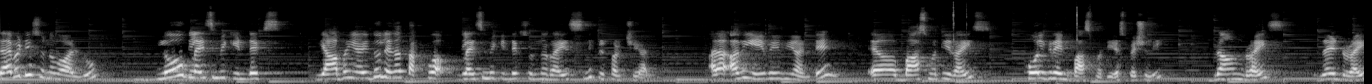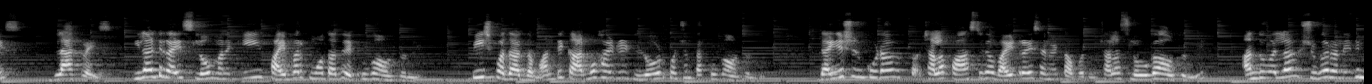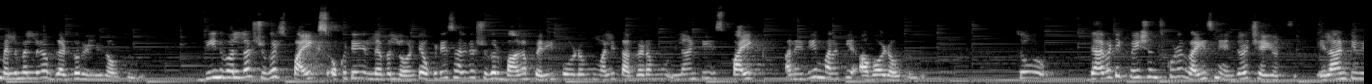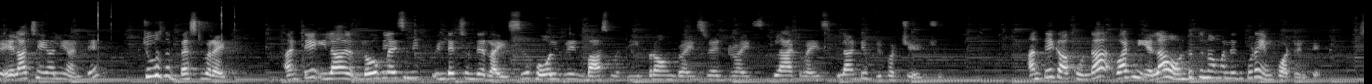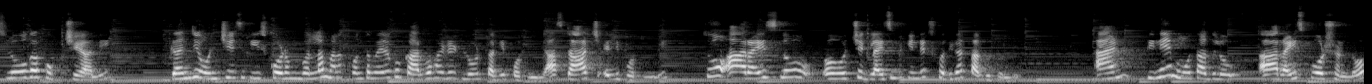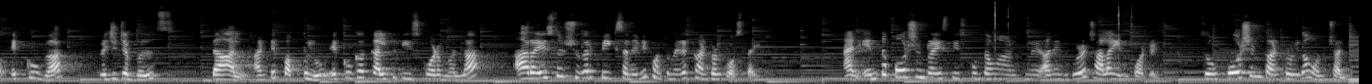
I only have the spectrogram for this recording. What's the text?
Diabetes ఉన్న వాళ్ళు లో గ్లైసిమిక్ ఇండెక్స్ యాభై ఐదు లేదా తక్కువ గ్లైసిమిక్ ఇండెక్స్ ఉన్న రైస్ని ప్రిఫర్ చేయాలి. అలా అవి ఏవేవి అంటే basmati rice whole grain basmati especially brown rice red rice black rice ఇలాంటి రైస్లో మనకి ఫైబర్ మోతాదు ఎక్కువగా ఉంటుంది. పీచ్ పదార్థం అంటే కార్బోహైడ్రేట్ లోడ్ కొంచెం తక్కువగా ఉంటుంది. డైజెషన్ కూడా చాలా ఫాస్ట్గా వైట్ రైస్ అనేది అవ్వదు చాలా స్లోగా అవుతుంది. అందువల్ల షుగర్ అనేది మెల్లమెల్లగా బ్లడ్లో రిలీజ్ అవుతుంది. దీనివల్ల షుగర్ స్పైక్స్ ఒకటే లెవెల్లో అంటే ఒకటేసారిగా షుగర్ బాగా పెరిగిపోవడం మళ్ళీ తగ్గడము ఇలాంటి స్పైక్ అనేది మనకి అవాయిడ్ అవుతుంది. సో డయాబెటిక్ పేషెంట్స్ కూడా రైస్ని ఎంజాయ్ చేయొచ్చు. ఎలాంటివి ఎలా చేయాలి అంటే చూస్ ద బెస్ట్ వెరైటీ అంటే ఇలా లో గ్లైసిమిక్ ఇండెక్స్ ఉండే rice whole grain basmati brown rice red rice black rice ఇలాంటివి ప్రిఫర్ చేయొచ్చు. అంతేకాకుండా వాటిని ఎలా వండుతున్నాం అనేది కూడా ఇంపార్టెంటే స్లోగా కుక్ చేయాలి. గంజి వంచేసి తీసుకోవడం వల్ల మనకు కొంతమేరకు కార్బోహైడ్రేట్ లోడ్ తగ్గిపోతుంది. ఆ స్టార్చ్ వెళ్ళిపోతుంది. సో ఆ రైస్లో వచ్చే గ్లైసిమిక్ ఇండెక్స్ కొద్దిగా తగ్గుతుంది. అండ్ తినే మోతాదులో ఆ రైస్ పోర్షన్లో ఎక్కువగా వెజిటబుల్స్ దాల్ అంటే పప్పులు ఎక్కువగా కలిపి తీసుకోవడం వల్ల ఆ రైస్లో షుగర్ పీక్స్ అనేవి కొంతమేర కంట్రోల్కి వస్తాయి. అండ్ ఎంత పోర్షన్ రైస్ తీసుకుంటాం అనేది కూడా చాలా ఇంపార్టెంట్ సో పోర్షన్ కంట్రోల్గా ఉంచాలి.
